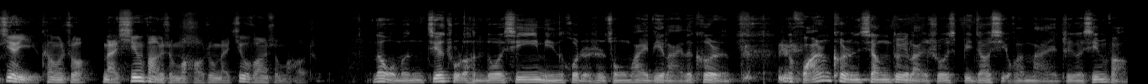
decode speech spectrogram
建议，看看说买新房有什么好处，买旧房有什么好处。那我们接触了很多新移民或者是从外地来的客人，那华人客人相对来说比较喜欢买这个新房。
